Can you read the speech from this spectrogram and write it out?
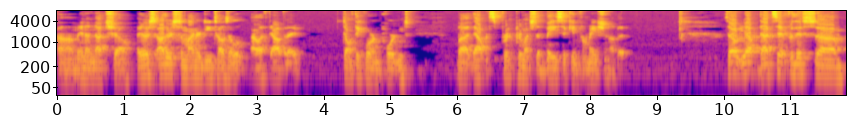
um, in a nutshell. There's other some minor details I left out that I don't think were important, but that was pretty, pretty much the basic information of it. So, yep, that's it for this um,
